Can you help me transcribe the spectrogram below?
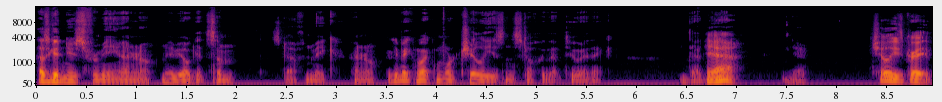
That's good news for me. I don't know. Maybe I'll get some stuff and make. I don't know. I can make like more chilies and stuff like that too. I think. That'd Yeah. good. Yeah. Chili's great.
